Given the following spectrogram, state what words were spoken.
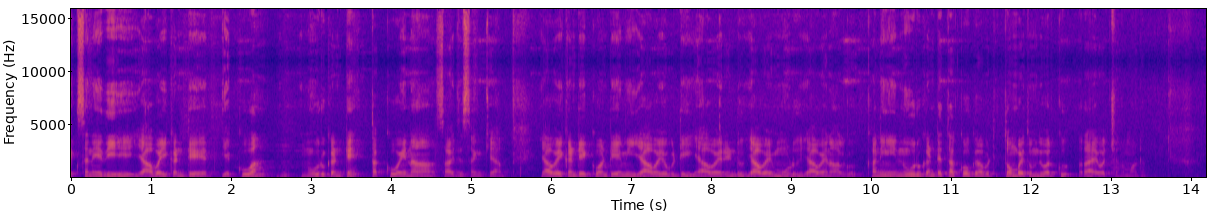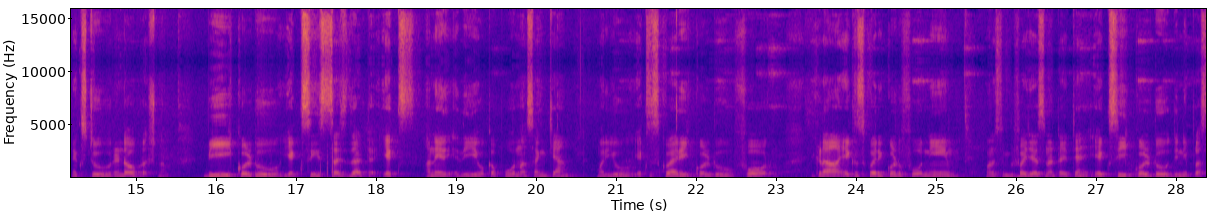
X అనేది యాభై కంటే ఎక్కువ నూరు కంటే తక్కువైన సహజ సంఖ్య. యాభై కంటే ఎక్కువ అంటే ఏమి? యాభై ఒకటి యాభై రెండు యాభై మూడు యాభై నాలుగు. కానీ నూరు కంటే తక్కువ కాబట్టి తొంభై తొమ్మిది వరకు రాయవచ్చు అన్నమాట. నెక్స్ట్ రెండవ ప్రశ్న B equal to X is such that X అనేది ఒక పూర్ణ సంఖ్య మరియు X square equal to four ఇక్కడ ఎక్స్ స్క్వేర్ ఈక్వల్ టు ఫోర్ని మనం సింప్లిఫై చేసినట్టయితే ఎక్స్ ఈక్వల్ టు దీన్ని plus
